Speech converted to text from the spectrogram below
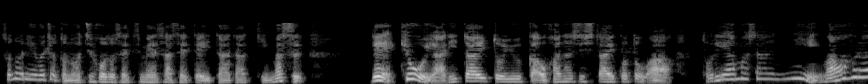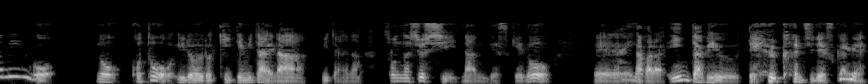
その理由はちょっと後ほど説明させていただきます。で、今日やりたいというかお話ししたいことは、鳥山さんにワワフラミンゴのことをいろいろ聞いてみたいな、みたいな、そんな趣旨なんですけど、えーはいだからインタビューっていう感じですかね。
